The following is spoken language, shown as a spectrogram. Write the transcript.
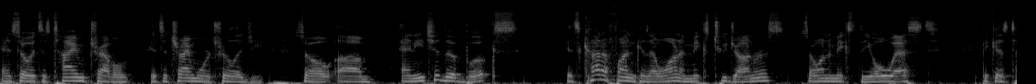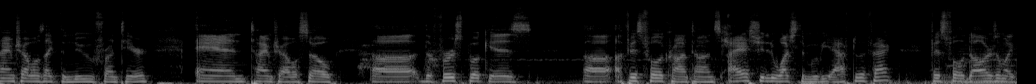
and so it's a time travel. It's a time war trilogy. So um, and each of the books, it's kind of fun because I want to mix two genres. So I want to mix the old west because time travel is like the new frontier, and time travel. So uh, the first book is uh, a fistful of crontons. I actually did watch the movie after the fact. Fistful of dollars. I'm like,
